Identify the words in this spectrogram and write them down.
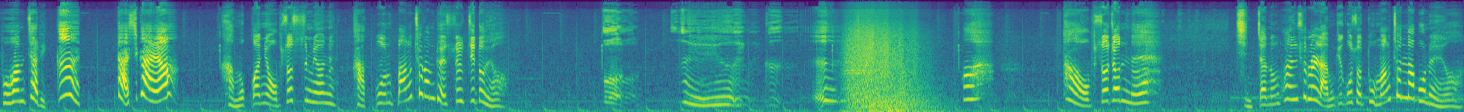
보험 처리 끝. 다시 가요. 감옥관이 없었으면 갖고 온 빵처럼 됐을지도요. 아, 다 없어졌네. 진짜는 환수를 남기고서 도망쳤나 보네요.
